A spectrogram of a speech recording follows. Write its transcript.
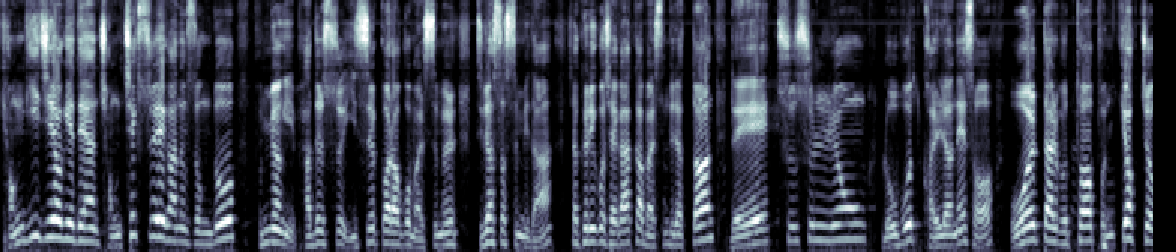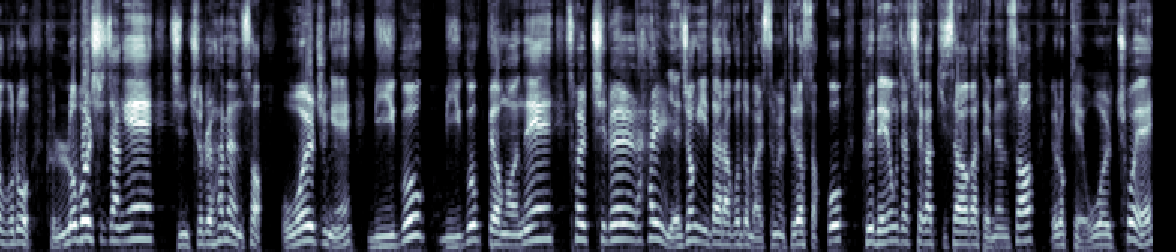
경기 지역에 대한 정책 수혜 가능성도 분명히 받을 수 있을 거라고 말씀을 드렸었습니다. 자, 그리고 제가 아까 말씀드렸던 뇌 수술용 로봇 관련해서 5월 달부터 본격적으로 글로벌 시장에 진출을 하면서 5월 중에 미국 미국 병원에 설치를 할 예정이다라고도 말씀을 드렸었고 그 내용 자체가 기사화가 되면 서 이렇게 5월 초에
